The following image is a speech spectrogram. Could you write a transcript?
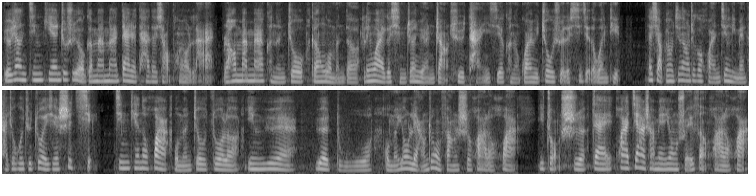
比如像今天就是有个妈妈带着她的小朋友来，然后妈妈可能就跟我们的另外一个行政园长去谈一些可能关于就学的细节的问题。那小朋友进到这个环境里面，他就会去做一些事情。今天的话，我们就做了音乐、阅读，我们用两种方式画了画，一种是在画架上面用水粉画了画，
